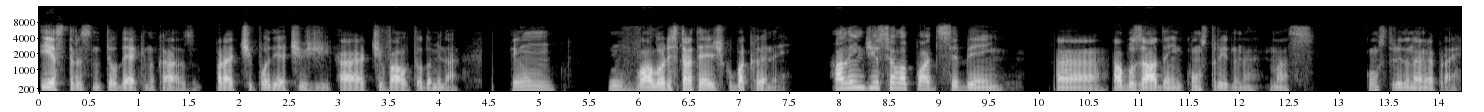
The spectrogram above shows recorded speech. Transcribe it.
Extras no teu deck, no caso, para te poder atingir, ativar o teu dominar. Tem um, um valor estratégico bacana aí. Além disso, ela pode ser bem uh, abusada em construído, né? Mas construído não é minha praia.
